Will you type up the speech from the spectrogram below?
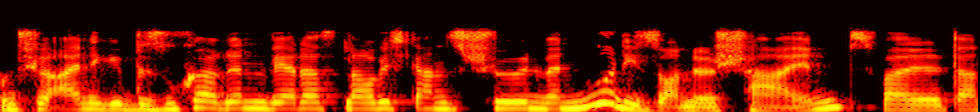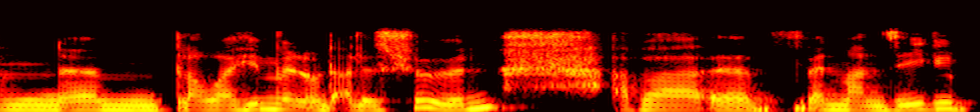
Und für einige Besucherinnen wäre das, glaube ich, ganz schön, wenn nur die Sonne scheint, weil dann ähm, blauer Himmel und alles schön. Aber äh, wenn man Segel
